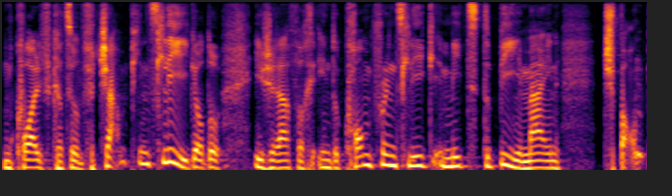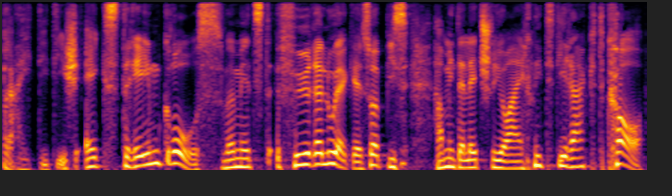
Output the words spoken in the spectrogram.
um Qualifikation für die Champions League oder ist er einfach in der Conference League mit dabei? Ich meine, die Spannbreite, die ist extrem groß. Wenn wir jetzt führen schauen, so etwas haben wir in den letzten Jahren eigentlich nicht direkt gehabt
